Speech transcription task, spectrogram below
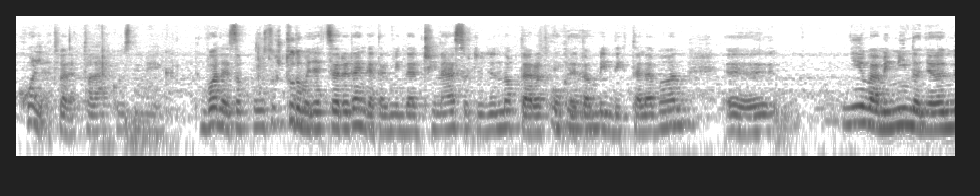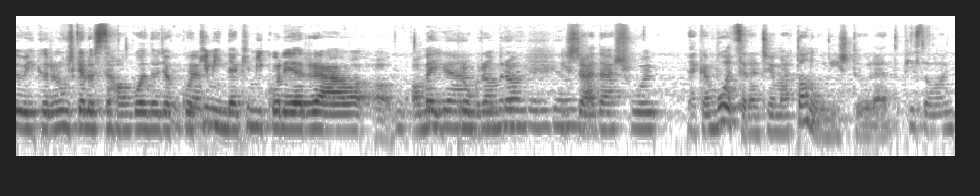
Hol lehet veled találkozni még? Van ez a kurzus, tudom, hogy egyszerre rengeteg mindent csinálsz, hogy a naptárat konkrétan mindig tele van. Nyilván, mint mindannyian a női körön úgy kell összehangolni, hogy akkor igen. ki mindenki mikor ér rá a, a, a melyik igen, programra, igen, igen. és ráadásul nekem volt szerencsém már tanulni is tőled. Bizony.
